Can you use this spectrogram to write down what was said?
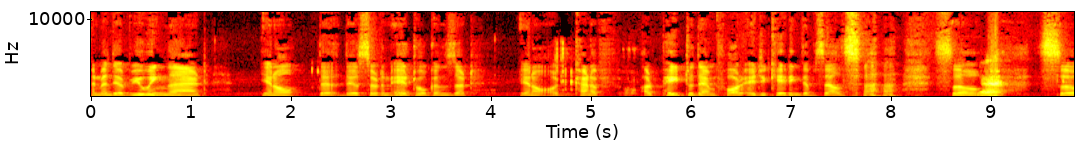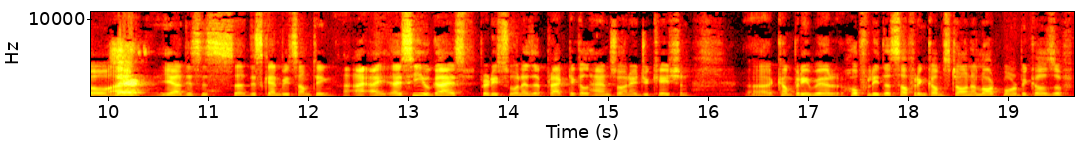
And when they're viewing that you know there, there are certain air tokens that you know are kind of are paid to them for educating themselves. So yeah. So I, yeah, this is uh, this can be something. I, I, I, see you guys pretty soon as a practical hands-on education uh, company where hopefully the suffering comes down a lot more because of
